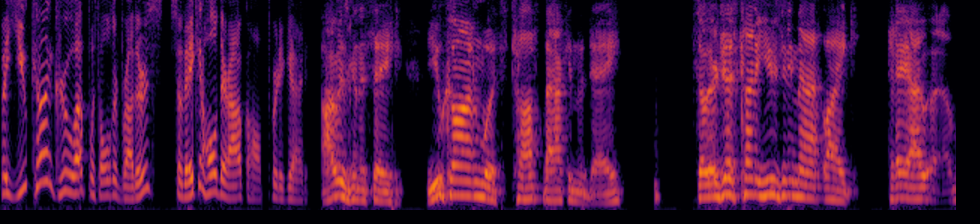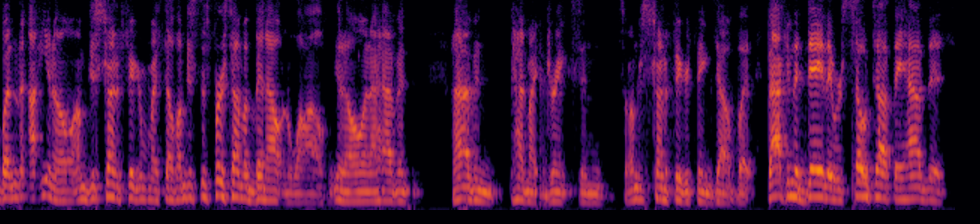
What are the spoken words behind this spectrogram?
but UConn grew up with older brothers, so they can hold their alcohol pretty good. I was gonna say UConn was tough back in the day, so they're just kind of using that like, hey, I. But I, you know, I'm just trying to figure myself. I'm just the first time I've been out in a while, you know, and I haven't, I haven't had my drinks, and so I'm just trying to figure things out. But back in the day, they were so tough. They have this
